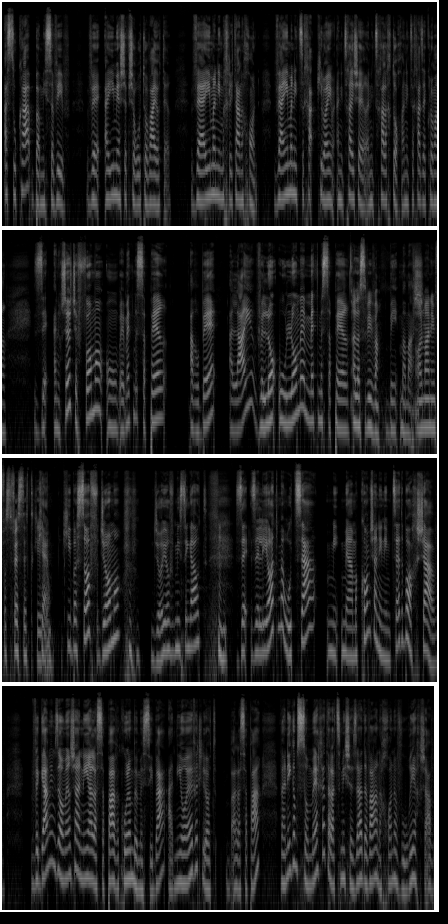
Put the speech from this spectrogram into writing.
עסוקה במסביב, והאם יש אפשרות טובה יותר, והאם אני מחליטה נכון, והאם אני צריכה, כאילו, אני צריכה להישאר, אני צריכה לחתוך, אני צריכה זה, כלומר, זה, אני חושבת שפומו הוא באמת מספר הרבה עליי, והוא לא באמת מספר על הסביבה. ב, ממש. או על מה אני מפספסת, כאילו. כן, כי בסוף ג'ומו, joy of missing out, זה, זה להיות מרוצה מ- מהמקום שאני נמצאת בו עכשיו. וגם אם זה אומר שאני על הספה וכולם במסיבה, אני אוהבת להיות על הספה, ואני גם סומכת על עצמי שזה הדבר הנכון עבורי עכשיו.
